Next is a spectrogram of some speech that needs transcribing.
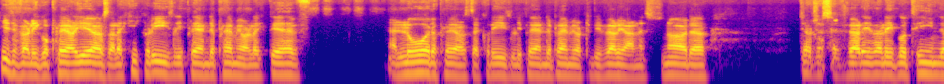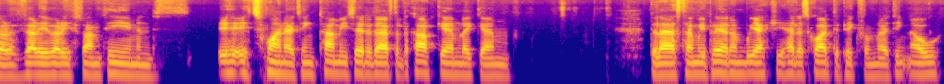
he's a very good player. Years like he could easily play in the Premier. Like they have a load of players that could easily play in the Premier. To be very honest, no, they're they're just a very very good team. They're a very very strong team, and it's one I think Tommy said it after the Cork game. Like um, the last time we played them, we actually had a squad to pick from. I think now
